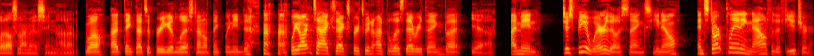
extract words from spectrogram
what else am I missing? I don't. Well, I think that's a pretty good list. I don't think we need to. we aren't tax experts. We don't have to list everything, but yeah, I mean, just be aware of those things, you know, and start planning now for the future.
